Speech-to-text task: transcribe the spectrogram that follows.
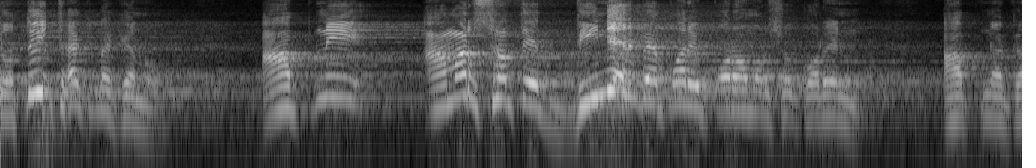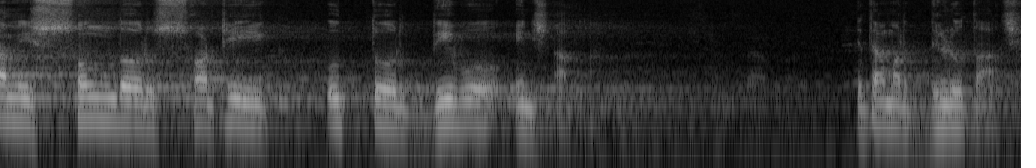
যতই থাক না কেন, আপনি আমার সাথে দিনের ব্যাপারে পরামর্শ করেন, আপনাকে আমি সুন্দর সঠিক উত্তর দিব ইনশাল্লাহ। এটা আমার দৃঢ়তা আছে।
